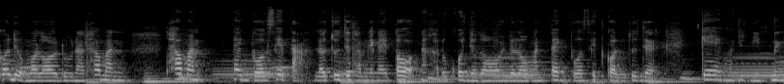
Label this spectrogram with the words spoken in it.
ก็เดี๋ยวมารอดูนะ ถ้ามันถ้ามันแต่งตัวเสร็จอะแล้วจูนจะทำยังไงต่อนะคะ ทุกคนเดี๋ยวรอเดี๋ยวรอมันแต่งตัวเสร็จก่อนแล้วจูนจะแกล้งมันอีกนิดนึง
